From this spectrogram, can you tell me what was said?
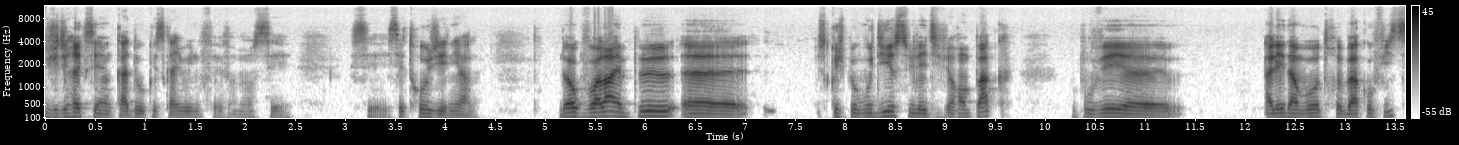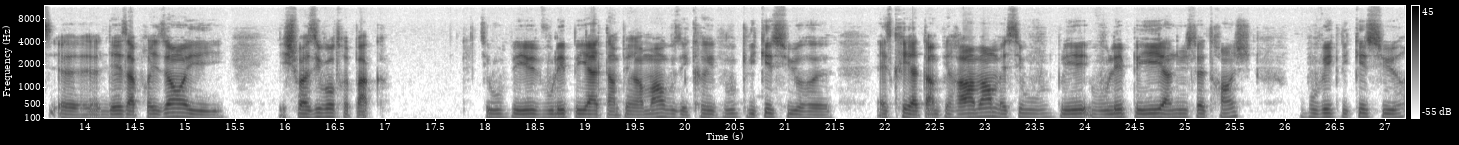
je dirais que c'est un cadeau que Skyway nous fait. Vraiment, c'est c'est trop génial. Donc voilà un peu euh, ce que je peux vous dire sur les différents packs. Vous pouvez euh, aller dans votre back-office dès à présent et, choisir votre pack. Si vous, voulez payer à tempérament, vous écrivez, vous cliquez sur inscrire à tempérament. Mais si vous voulez, vous voulez payer en une seule tranche, vous pouvez cliquer sur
